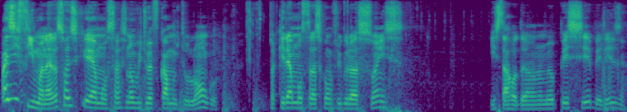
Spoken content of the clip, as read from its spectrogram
Mas enfim, mano, era só isso que eu ia mostrar, senão o vídeo vai ficar muito longo. Só queria mostrar as configurações que está rodando no meu PC, beleza?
